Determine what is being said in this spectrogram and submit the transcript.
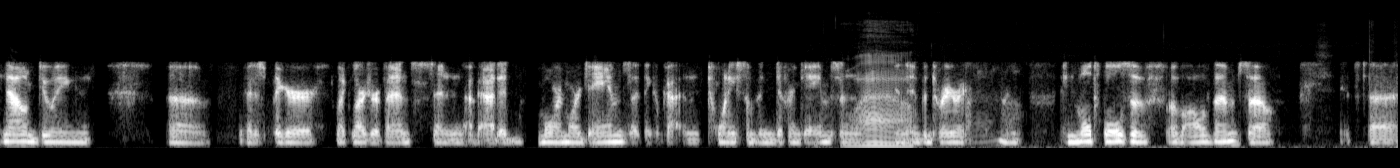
now I'm doing uh, just bigger, like larger events, and I've added more and more games. I think I've gotten twenty something different games in, Wow. in inventory right now, and, and multiples of of all of them. So it's uh,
